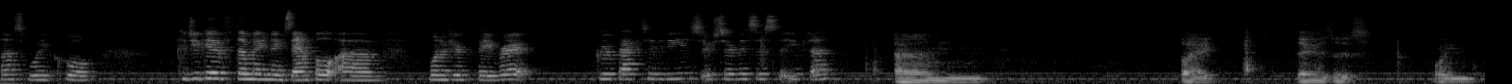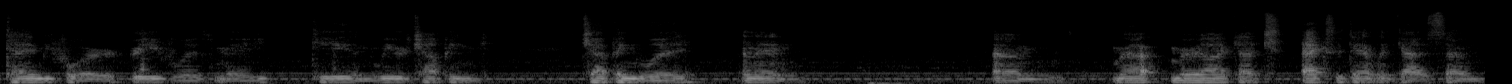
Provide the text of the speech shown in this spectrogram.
That's way cool. Could you give them an example of one of your favorite group activities or services that you've done? Um, like, there's this one time before Reeve was married to, and we were chopping, chopping wood, and then, um, Mur- Murdoch ac- accidentally got some,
